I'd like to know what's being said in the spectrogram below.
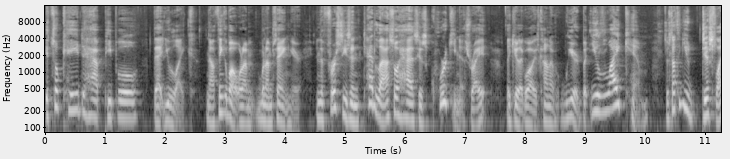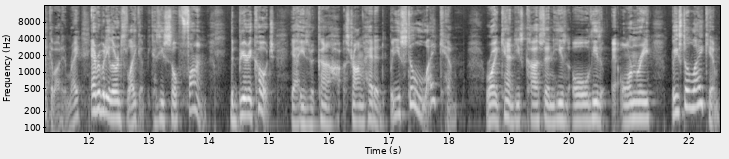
it's okay to have people that you like. Now think about what I'm what I'm saying here. In the first season, Ted Lasso has his quirkiness, right? Like you're like, well, he's kind of weird, but you like him. There's nothing you dislike about him, right? Everybody learns to like him because he's so fun. The bearded coach, yeah, he's kind of strong-headed, but you still like him Roy Kent, he's cussing, he's old, he's ornery, but you still like him.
